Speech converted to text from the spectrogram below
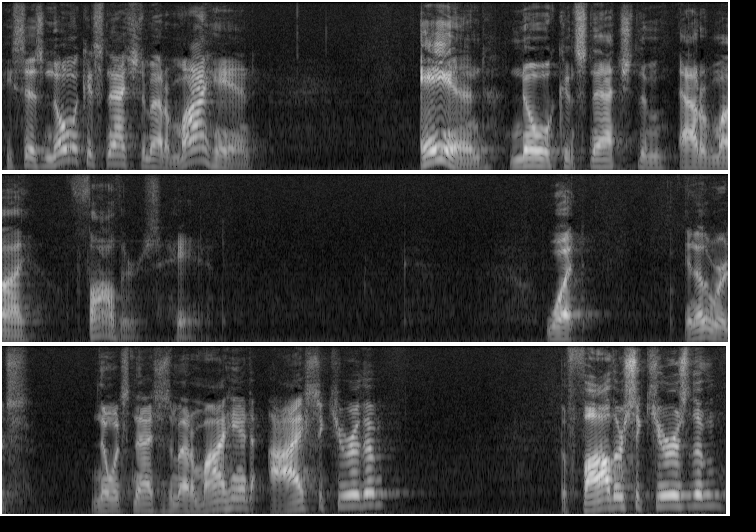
He says, No one can snatch them out of my hand, and no one can snatch them out of my Father's hand. What, in other words, no one snatches them out of my hand, I secure them. The Father secures them.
